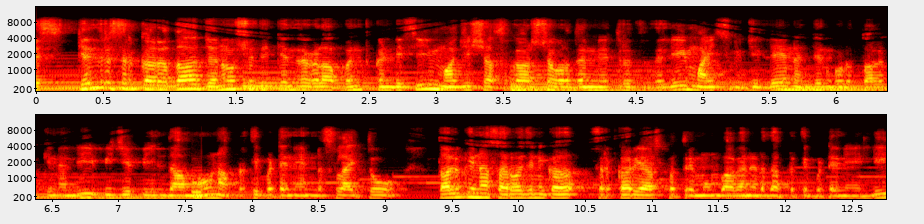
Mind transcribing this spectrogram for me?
ಎಸ್, ಕೇಂದ್ರ ಸರ್ಕಾರದ ಜನೌಷಧಿ ಕೇಂದ್ರಗಳ ಬಂದ್ ಖಂಡಿಸಿ ಮಾಜಿ ಶಾಸಕ ಹರ್ಷವರ್ಧನ್ ನೇತೃತ್ವದಲ್ಲಿ ಮೈಸೂರು ಜಿಲ್ಲೆ ನಂಜನಗೂಡು ತಾಲೂಕಿನಲ್ಲಿ ಬಿಜೆಪಿಯಿಂದ ಮೌನ ಪ್ರತಿಭಟನೆ ನಡೆಸಲಾಯಿತು. ತಾಲೂಕಿನ ಸಾರ್ವಜನಿಕ ಸರ್ಕಾರಿ ಆಸ್ಪತ್ರೆ ಮುಂಭಾಗ ನಡೆದ ಪ್ರತಿಭಟನೆಯಲ್ಲಿ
